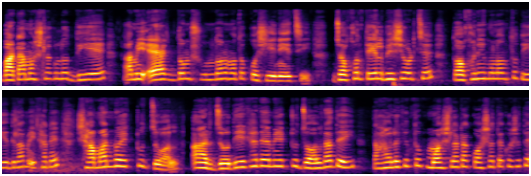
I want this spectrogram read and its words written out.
বাটা মশলাগুলো দিয়ে আমি একদম সুন্দর মতো কষিয়ে নিয়েছি। যখন তেল ভেসে উঠছে, তখনই মূলত দিয়ে দিলাম এখানে সামান্য একটু জল। আর যদি এখানে আমি একটু জল না দেই, তাহলে কিন্তু মশলাটা কষাতে কষাতে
